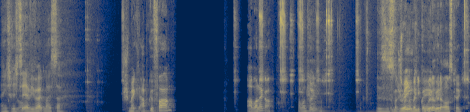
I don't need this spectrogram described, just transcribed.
Eigentlich riecht es eher wie Waldmeister. Schmeckt abgefahren, aber lecker. Kann man trinken. Das Ich ist mal gespannt, ob man die Kugel da wieder rauskriegt.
